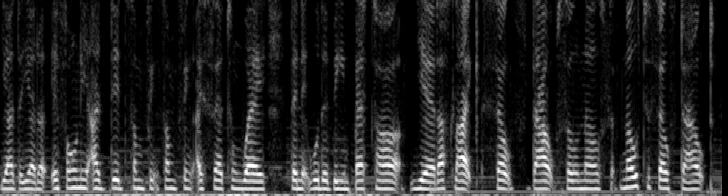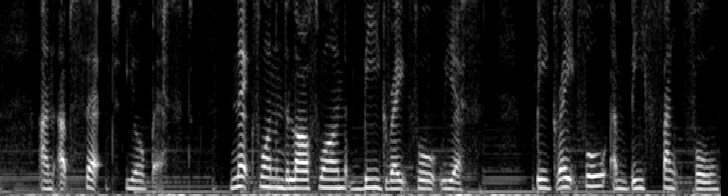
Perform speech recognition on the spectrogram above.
yada yada. If only i did something something a certain way then it would have been better. Yeah that's like self-doubt. So no no to self-doubt and accept your best. Next one and the last one be grateful. Yes be grateful and be thankful.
